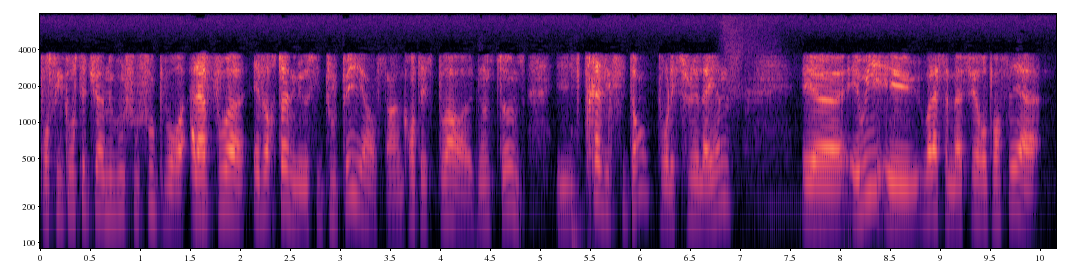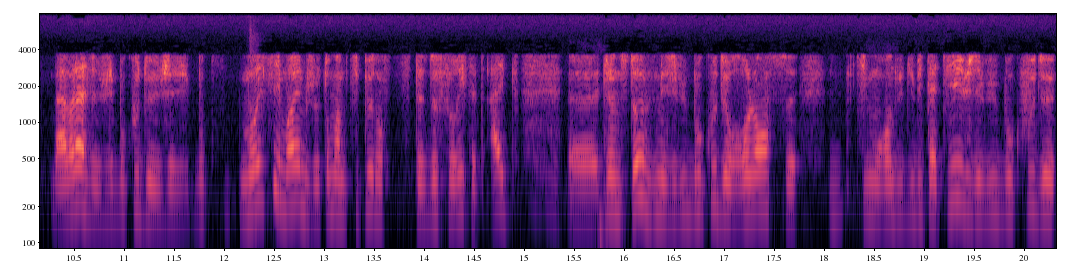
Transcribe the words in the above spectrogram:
pour ce qui constitue un nouveau chouchou pour à la fois Everton mais aussi tout le pays. Hein. C'est un grand espoir euh, John Stones. Il est très excitant pour les Sule Lions. Et, euh, et oui, et voilà, ça m'a fait repenser à, bah voilà, j'ai beaucoup de, j'ai beaucoup, moi aussi, moi-même, je tombe un petit peu dans cette espèce d'euphorie, cette hype euh, John Stones, mais j'ai vu beaucoup de relances qui m'ont rendu dubitatif, j'ai vu beaucoup de,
